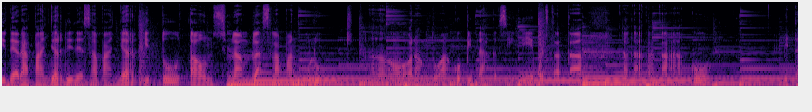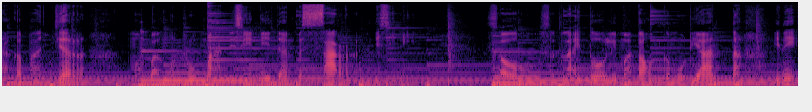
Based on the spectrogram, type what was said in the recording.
di daerah Panjer di desa Panjer itu tahun 1980 uh, orang tua aku pindah ke sini beserta kakak-kakak aku pindah ke Panjer membangun rumah di sini dan besar di sini. So setelah itu lima tahun kemudian, nah ini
